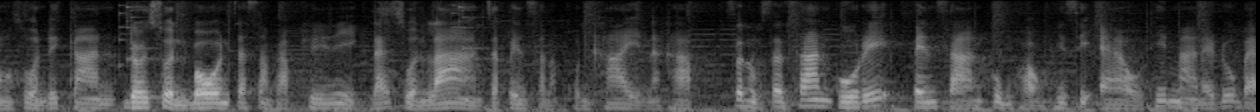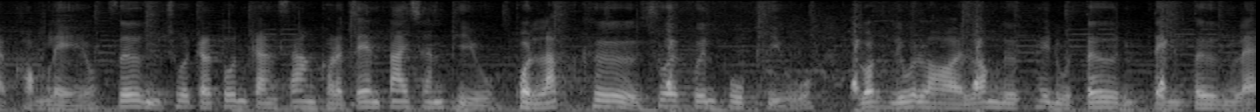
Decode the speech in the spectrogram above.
2 ส่วนด้วยกัน โดยส่วนบนจะสำหรับคลินิก และส่วนล่างจะเป็นสำหรับคนไข้นะครับ สรุปสั้นๆกูริเป็นสารกลุ่มของ PCL ที่มาในรูปแบบของเหลว ซึ่งช่วยกระตุ้นการสร้างคอลลาเจนใต้ชั้นผิว ผลลัพธ์คือช่วยฟื้นฟูผิว ลดริ้วรอยล่องลึกให้ดูตื้น เต่งตึง และ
